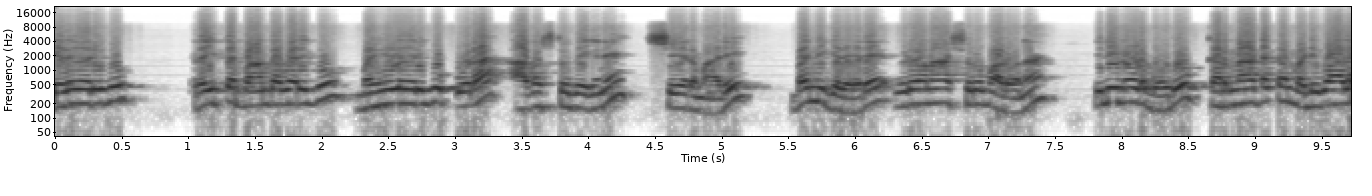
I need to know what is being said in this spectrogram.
ಗೆಳೆಯರಿಗೂ, ರೈತ ಬಾಂಧವರಿಗೂ, ಮಹಿಳೆಯರಿಗೂ ಕೂಡ ಆದಷ್ಟು ಬೇಗನೆ ಶೇರ್ ಮಾಡಿ. ಬನ್ನಿ ಗೆಳೆಯರೆ, ವಿಡಿಯೋನ ಶುರು ಮಾಡೋಣ. ಇಲ್ಲಿ ನೋಡಬಹುದು ಕರ್ನಾಟಕ ಮಡಿವಾಳ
